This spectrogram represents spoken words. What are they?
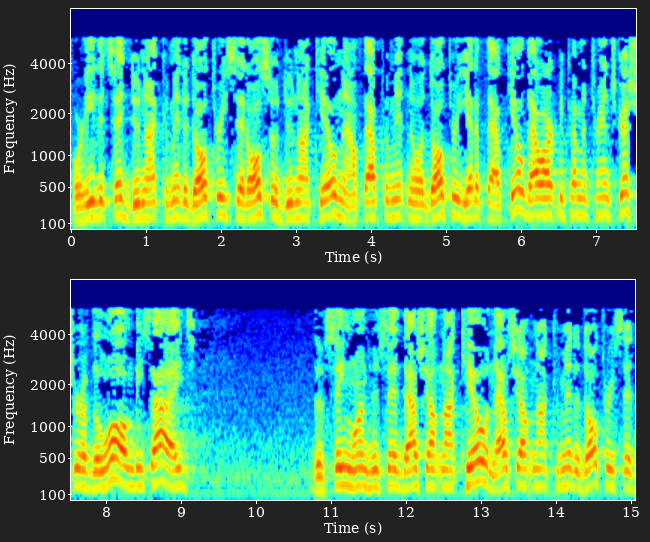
For he that said, Do not commit adultery, said also, Do not kill. Now, if thou commit no adultery, yet if thou kill, thou art become a transgressor of the law. And besides, the same one who said, Thou shalt not kill, and thou shalt not commit adultery, said,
